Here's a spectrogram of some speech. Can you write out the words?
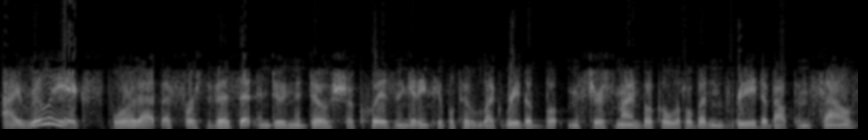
I really explore that that first visit and doing the dosha quiz and getting people to like read the book, Mysterious Mind book a little bit and read about themselves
